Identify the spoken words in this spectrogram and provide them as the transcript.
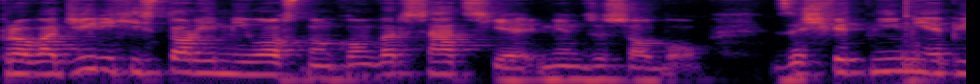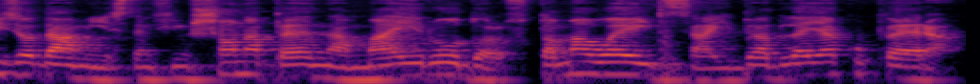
prowadzili historię miłosną, konwersację między sobą ze świetnymi epizodami. Jest ten film Shona Penna, Mai Rudolph, Toma Waitsa i Bradley'a Coopera.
